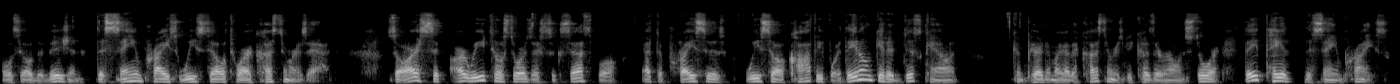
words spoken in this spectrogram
wholesale division the same price we sell to our customers at. So our our retail stores are successful at the prices we sell coffee for. They don't get a discount compared to my other customers because they're their own store. They pay the same price.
